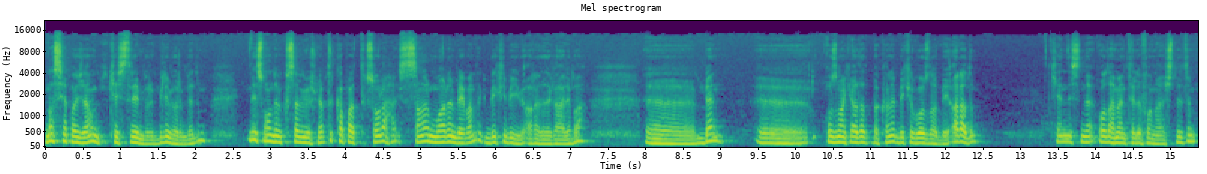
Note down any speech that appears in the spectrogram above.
nasıl yapacağımı kestiremiyorum, bilemiyorum dedim. Neyse onda bir kısa bir görüşme yaptık, kapattık. Sonra sanırım Muharrem Bey bana dedi ki Bekri Bey'i aradı galiba. Ee, ben Ee, o zamanki Adalet Bakanı Bekir Bozdağ Bey'i aradım. Kendisine o da hemen telefonu açtı dedim.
